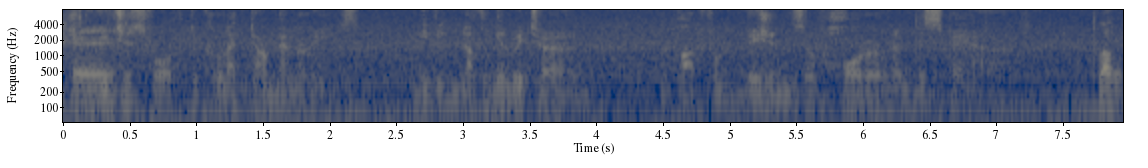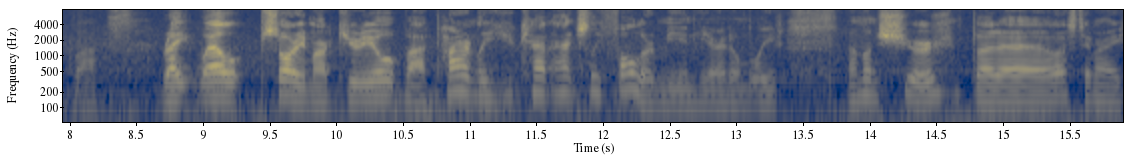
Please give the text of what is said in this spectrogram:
okay. she reaches forth to collect our memories, leaving nothing in return apart from visions of horror and despair. Blah blah blah. Right, well, sorry Marcurio, but apparently you can't actually follow me in here, I don't believe. I'm unsure, but uh, last time I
